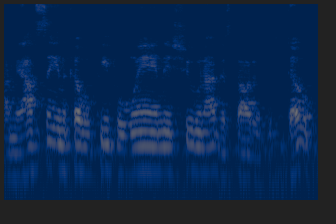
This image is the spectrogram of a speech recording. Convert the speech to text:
I mean, I've seen a couple people wearing this shoe and I just thought it was dope.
